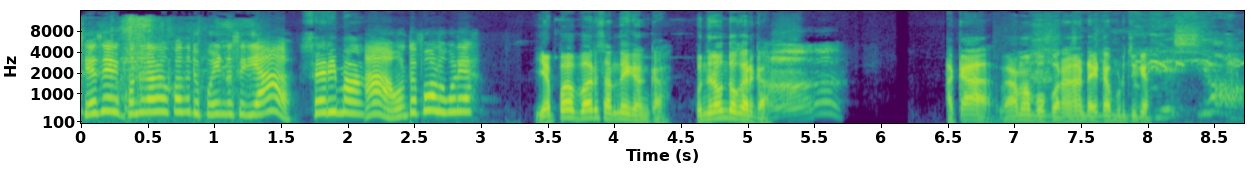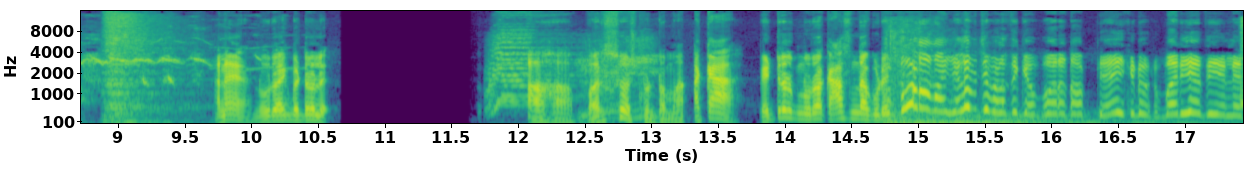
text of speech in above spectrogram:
சரி சரி கொஞ்ச நேரம் உட்காந்துட்டு போயிடணும் சரியா? சரிம்மா. ஆ உன்கிட்ட போன் கூட. எப்ப பாரு சந்தேகம்க்கா கொஞ்ச நேரம் உட்காருக்கா. அக்கா வேமா போறேன் டைட்டா பிடிச்சிக்க. அண்ணா நூறுரூவாய்க்கு பெட்ரோல் ஆஹா பர்ஸ் வாஷ் பண்ணிட்டோமா? அக்கா பெட்ரோலுக்கு நூறுரூவா காசு இருந்தா கொடு. நான் எலுமிச்சை பழத்துக்கு போறேன் பேய்க்கிட்டு ஒரு மரியாதை இல்லை.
